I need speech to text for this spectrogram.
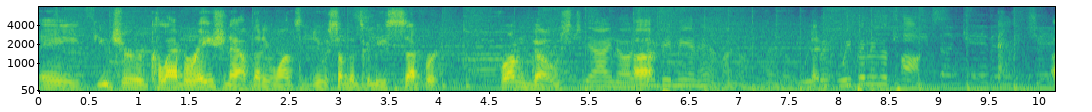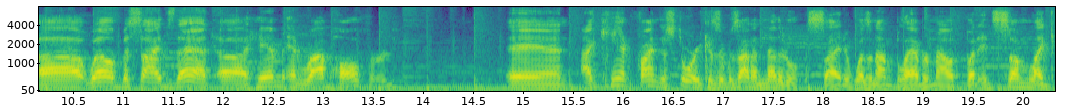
a future collaboration album that he wants to do, something that's going to be separate from Ghost. Yeah, I know. It's Uh, going to be me and him. I know. I know. We've been, we've been in the talks. Uh, well, besides that, uh, him and Rob Halford. And I can't find the story because it was on another site. It wasn't on Blabbermouth, but it's some like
